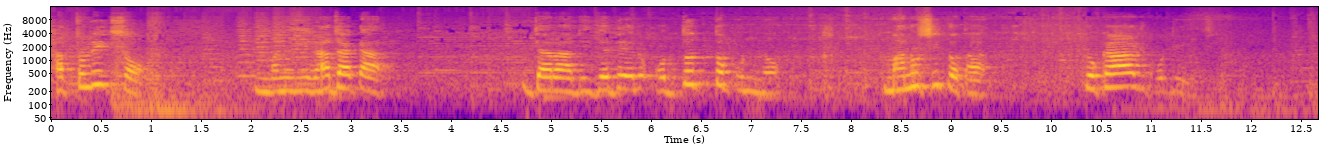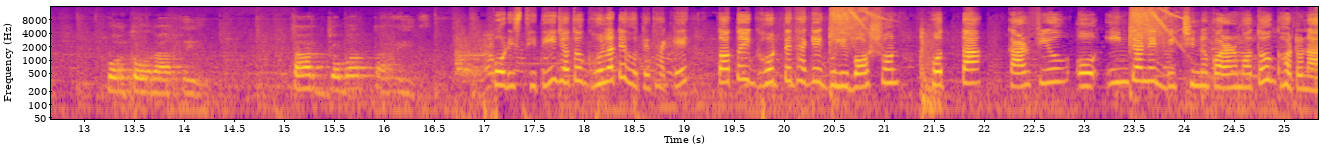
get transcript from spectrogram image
ছাত্রলীগ সহ মানে রাজাকার যারা নিজেদের অদ্যত্বপূর্ণ মানসিকতা প্রকাশ ঘটিয়েছে। গত রাতে তার জবাব তারাই পরিস্থিতি যত ঘোলাটে হতে থাকে ততই ঘটতে থাকে গুলি বর্ষণ হত্যা কারফিউ ও ইন্টারনেট বিচ্ছিন্ন করার মতো ঘটনা।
